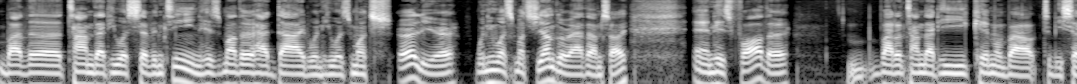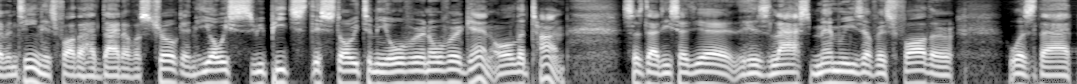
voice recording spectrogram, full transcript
by the time that he was 17. His mother had died when he was much earlier, when he was much younger, rather, I'm sorry. And his father, by the time that he came about to be 17, his father had died of a stroke. And he always repeats this story to me over and over again, all the time. Says that he said, yeah, his last memories of his father was that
